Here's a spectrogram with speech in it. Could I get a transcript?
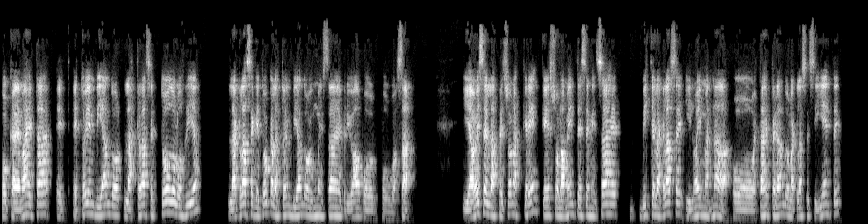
porque además está, estoy enviando las clases todos los días. La clase que toca la estoy enviando en un mensaje privado por, por WhatsApp. Y a veces las personas creen que es solamente ese mensaje viste la clase y no hay más nada, o estás esperando la clase siguiente,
